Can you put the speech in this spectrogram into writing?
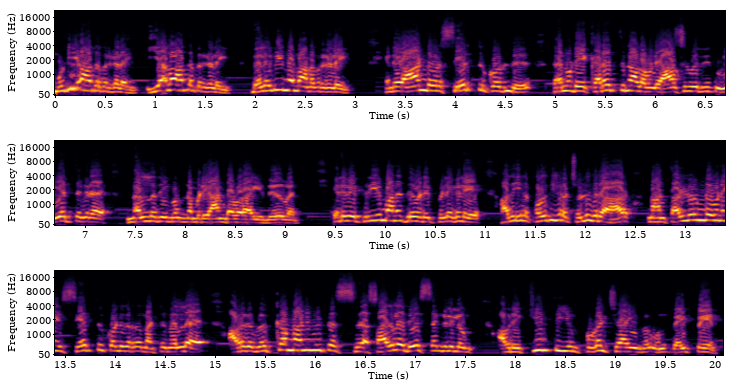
முடியாதவர்களை இயலாதவர்களை பலவீனமானவர்களை என்னை ஆண்டவர் சேர்த்து கொண்டு தன்னுடைய கரத்தினால் அவளை ஆசீர்வதித்து உயர்த்துகிற நல்ல தெய்வம் நம்முடைய ஆண்டவராகிய தேவன். எனவே பிரியமான தேவனுடைய பிள்ளைகளே அதே பகுதியில் சொல்லுகிறார். நான் தள்ளுண்டவனை சேர்த்துக் கொள்கிறது மட்டுமல்ல அவர்கள் வெக்கம் அணிவித்த ச- சகல தேசங்களிலும் அவரை கீர்த்தியும் புகழ்ச்சியாய் வைப்பேன்.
